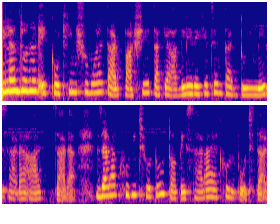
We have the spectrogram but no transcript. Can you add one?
নীলাঞ্জনার এই কঠিন সময়ে তার পাশে তাকে আগলে রেখেছেন তার দুই মেয়ে সারা আর জারা যারা খুবই ছোট, তবে সারা এখন বোঝদার।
